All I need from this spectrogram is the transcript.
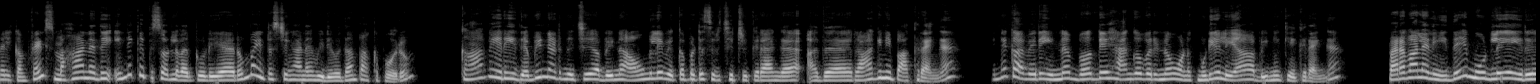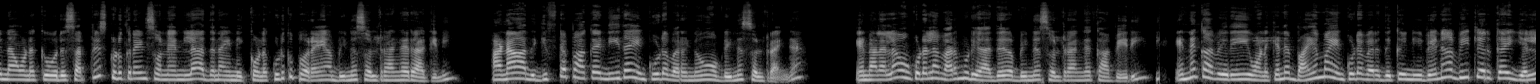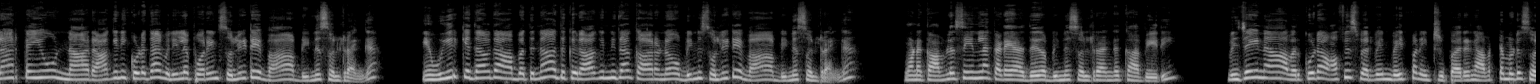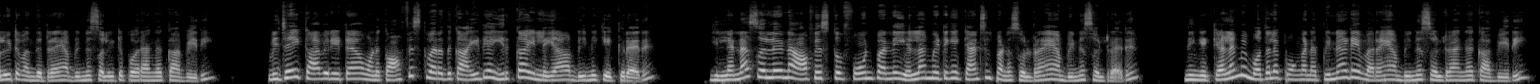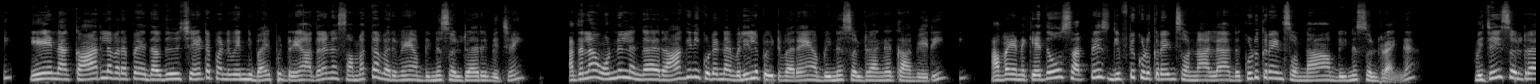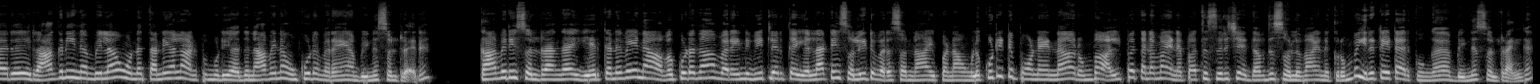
Welcome friends Mahanadi இன்னைக்கு எபிசோட்ல வரக்கூடிய ரொம்ப இன்ட்ரெஸ்டிங்கான வீடியோ தான் பார்க்க போறோம். காவேரி இது எப்படி நடந்துச்சு அப்படின்னு அவங்களே வெக்கப்பட்டு சிரிச்சிட்டு இருக்கிறாங்க. அதை ராகினி பாக்குறாங்க. என்ன காவேரி இன்னும் பர்த்டே ஹேங் ஓவர் இன்னும் உனக்கு முடியலையா அப்படின்னு கேக்குறாங்க. பரவாயில்ல நீ இதே மூட்லயே இரு. நான் உனக்கு ஒரு சர்ப்ரைஸ் கொடுக்குறேன்னு சொன்னேன்ல அதை நான் இன்னைக்கு உனக்கு கொடுக்க போறேன் அப்படின்னு சொல்றாங்க ராகினி ஆனா அந்த கிஃப்ட பார்க்க நீ தான் என் கூட வரணும் அப்படின்னு சொல்றாங்க. என்னாலலாம் உன் கூட எல்லாம் வர முடியாது அப்படின்னு சொல்றாங்க காவேரி. என்ன காவேரி? உனக்கு என்ன பயமா என் கூட வர்றதுக்கு? நீ வேணா வீட்டுல இருக்க எல்லார்ட்டையும் நான் ராகினி கூட தான் வெளியில போறேன்னு சொல்லிட்டே வா அப்படின்னு சொல்றாங்க. என் உயிருக்கு ஏதாவது ஆபத்துனா அதுக்கு ராகினி தான் காரணம் அப்படின்னு சொல்லிட்டே வா அப்படின்னு சொல்றாங்க. உனக்கு அவ்வளவு சீன்லாம் கிடையாது அப்படின்னு சொல்றாங்க காவேரி. விஜய்னா அவர் கூட ஆபீஸ் வருவேன் வெயிட் பண்ணிட்டு இருப்பாரு. நான் அவர்கிட்ட மட்டும் சொல்லிட்டு வந்துடுறேன் அப்படின்னு சொல்லிட்டு போறாங்க காவேரி. விஜய் காவேரிட்ட உனக்கு ஆபீஸ்க்கு வர்றதுக்கு ஐடியா இருக்கா இல்லையா அப்படின்னு கேக்குறாரு. இல்லன்னா சொல்லு நான் ஆபீஸ்க்கு ஃபோன் பண்ணி எல்லா மீட்டிங்கையும் கேன்சல் பண்ண சொல்றேன் அப்படின்னு சொல்றாரு. நீங்க கிளம்பி முதல்ல போங்க நான் பின்னாடியே வரேன் அப்படின்னு சொல்றாங்க காவேரி. ஏன் நான் கார்ல வரப்ப ஏதாவது சேட்டை பண்ணுவேன் நீ பயப்படுறியா? அதெல்லாம் நான் சமத்தா வருவேன் அப்படின்னு சொல்றாரு விஜய். அதெல்லாம் ஒண்ணு இல்லைங்க ராகினி கூட நான் வெளியில போயிட்டு வரேன் அப்படின்னு சொல்றாங்க காவேரி. அவ எனக்கு ஏதோ சர்ப்ரைஸ் கிஃப்ட் கொடுக்குறேன்னு சொன்னால அதை கொடுக்குறேன்னு சொன்னா அப்படின்னு சொல்றாங்க. விஜய் சொல்றாரு ராகினி நம்பிலாம் உன்னை தனியால அனுப்ப முடியாது நான் வேணா உன் கூட வரேன் அப்படின்னு சொல்றாரு. காவேரி சொல்றாங்க ஏற்கனவே நான் அவ கூட தான் வரேன்னு வீட்டுல இருக்க எல்லாத்தையும் சொல்லிட்டு வர சொன்னா இப்ப நான் உங்களை கூட்டிட்டு போனேன்னா ரொம்ப அல்பத்தனமா என்னை பார்த்து சிரிச்சு ஏதாவது சொல்லுவா எனக்கு ரொம்ப இரிட்டேட்டா இருக்குங்க அப்படின்னு சொல்றாங்க.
